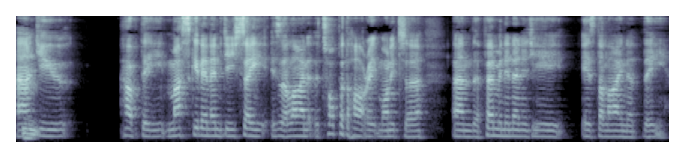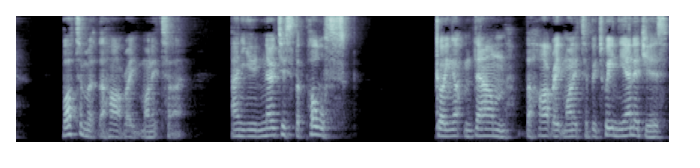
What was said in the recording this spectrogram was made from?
and mm. you have the masculine energy, say, is a line at the top of the heart rate monitor, and the feminine energy is the line at the bottom of the heart rate monitor. And you notice the pulse going up and down the heart rate monitor between the energies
